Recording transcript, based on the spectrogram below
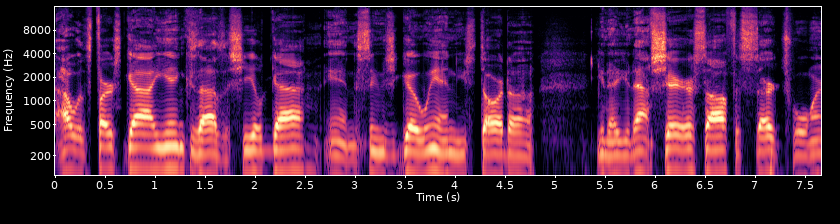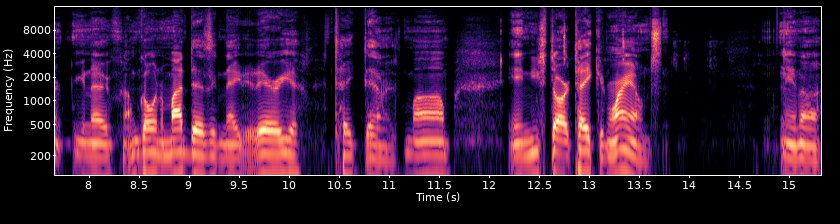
I was first guy in because I was a shield guy, and as soon as you go in, you start uh, you know, you're down sheriff's office search warrant. You know, I'm going to my designated area, take down his mom, and you start taking rounds. And uh,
